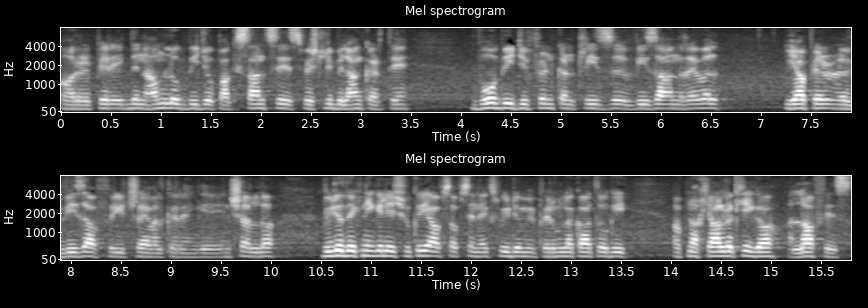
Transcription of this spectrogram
और फिर एक दिन हम लोग भी जो पाकिस्तान से स्पेशली बिलोंग करते हैं, वो भी different countries visa on arrival या फिर वीज़ा फ्री ट्रैवल करेंगे। इन वीडियो देखने के लिए शुक्रिया आप सबसे नेक्स्ट वीडियो में फिर मुलाकात होगी। अपना ख्याल रखिएगा। अल्लाह हाफिज़।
